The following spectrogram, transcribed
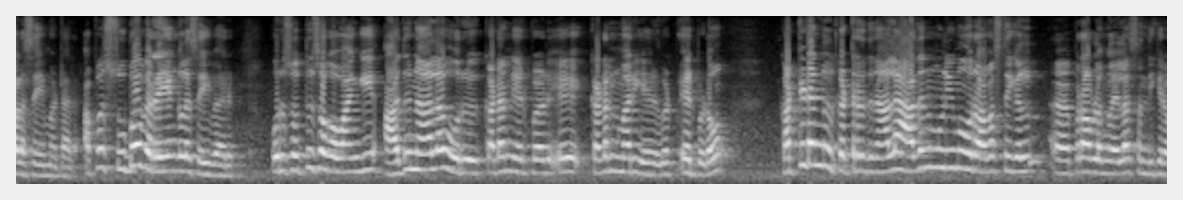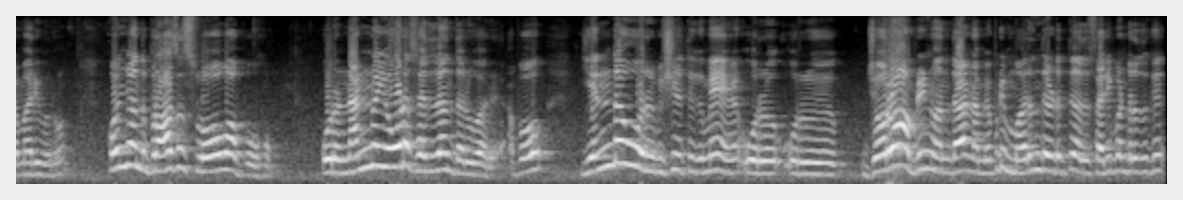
வேலை செய்ய மாட்டார். அப்போ சுப விரயங்களை செய்வார். ஒரு சொத்து சொகம் வாங்கி அதனால ஒரு கடன் ஏற்பாடு ஏ- கடன் மாதிரி ஏற்படும். கட்டிடங்கள் கட்டுறதுனால அதன் மூலிமா ஒரு அவஸ்தைகள் ப்ராப்ளங்களை எல்லாம் சந்திக்கிற மாதிரி வரும். கொஞ்சம் அந்த ப்ராசஸ் ஸ்லோவாக போகும். ஒரு நன்மையோடு சேர்த்து தான் தருவார். அப்போது எந்த ஒரு விஷயத்துக்குமே ஒரு ஒரு ஜுரம் அப்படின்னு வந்தால் நம்ம எப்படி மருந்து எடுத்து அதை சரி பண்ணுறதுக்கு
